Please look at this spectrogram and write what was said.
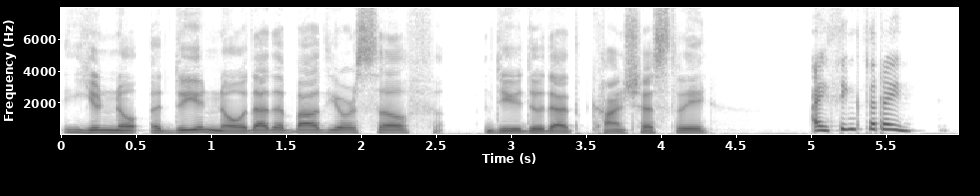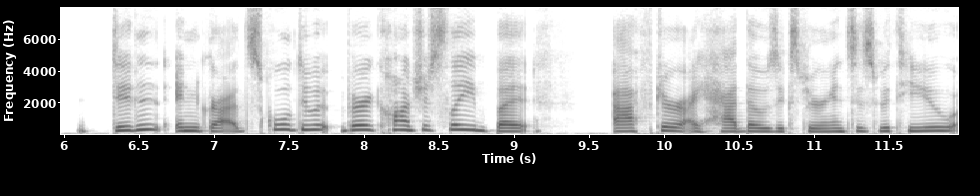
you know, do you know that about yourself? Do you do that consciously? I think that I didn't in grad school do it very consciously, but after I had those experiences with you,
